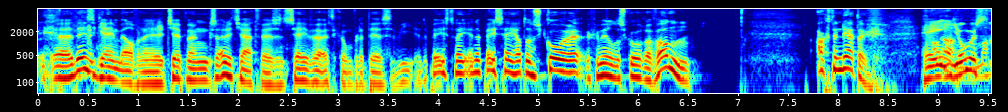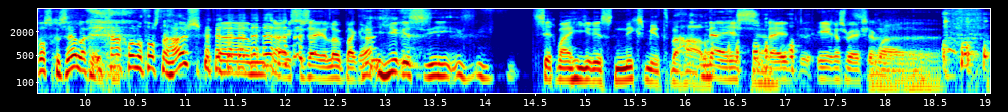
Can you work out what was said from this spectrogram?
Eh, deze game, Elven en de Chipmunks, uit het jaar 2007, uitgekomen voor de DS, Wii en de PS2. En de PC had een score, een gemiddelde score van 38. hey, Oh, jongens, het was gezellig. Ik ga gewoon alvast naar huis. Ehm, nou, ik zou zeggen, loop lekker aan. hier is... hier- Zeg maar, hier is niks meer te behalen. Nee, is, nee, eer is weg, zeg maar. Eh,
